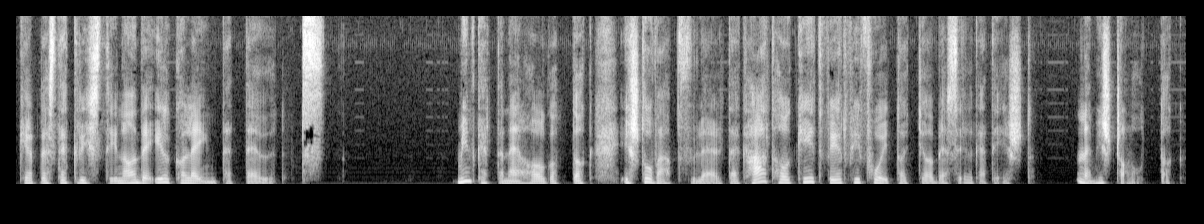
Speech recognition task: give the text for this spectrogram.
kérdezte Krisztina, de Ilka leintette őt. Pszt! Mindketten elhallgattak, és tovább füleltek, hát ha a két férfi folytatja a beszélgetést. Nem is csalódtak.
